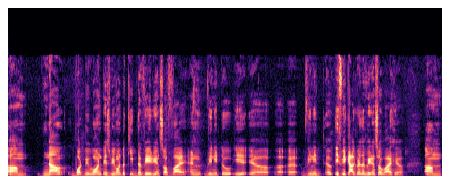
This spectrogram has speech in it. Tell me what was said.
Um, now, what we want is we want to keep the variance of y, and we need to uh, uh, uh, we need if we calculate the variance of y here. Um,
